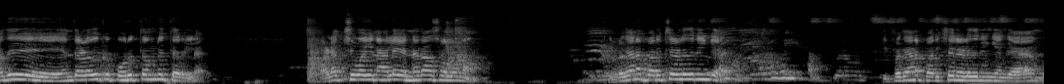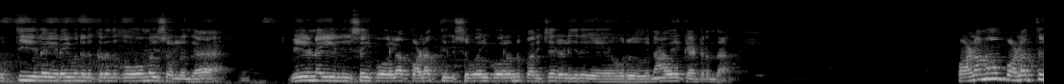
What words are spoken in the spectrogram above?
அது எந்த அளவுக்கு பொருத்தம்னு தெரில படச்சுவைனாலே என்னதான் சொல்லணும். இப்போ தானே பரீட்சை எழுதுனீங்க? இப்போ தானே பரீட்சையில் எழுதுனீங்கங்க. முத்தியில் இறைவன் இருக்கிறதுக்கு ஓமை சொல்லுங்க. வீணையில் இசை போல பழத்தில் சுவை போலன்னு பரீட்சையில் எழுதி ஒரு வினாவே கேட்டிருந்தாங்க. பழமும் பழத்து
